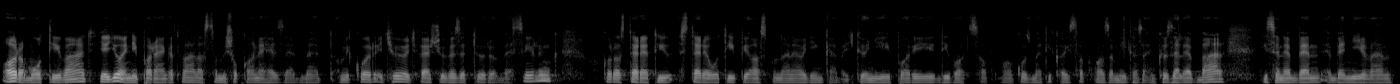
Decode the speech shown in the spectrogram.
arra motivált, hogy egy olyan iparágat választ, ami sokkal nehezebb, mert amikor egy hölgy felső vezetőről beszélünk, akkor a sztereotípia azt mondaná, hogy inkább egy könnyűipari divat szakma, kozmetikai szakma az, ami igazán közelebb áll, hiszen ebben, ebben nyilván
